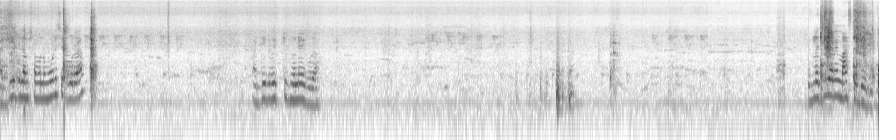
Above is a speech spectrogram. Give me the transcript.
আর দিয়ে দিলাম সামান্য মরিচের গুঁড়া। আর দিয়ে দেবো একটু ধনের গুঁড়া। এগুলো দিয়ে আমি মাছটা দিয়ে দেবো।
